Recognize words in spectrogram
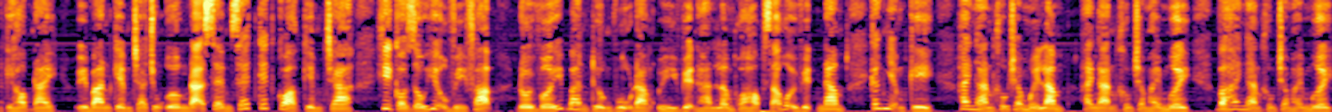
kỳ họp này, Ủy ban Kiểm tra Trung ương đã xem xét kết quả kiểm tra khi có dấu hiệu vi phạm đối với Ban Thường vụ Đảng ủy Viện Hàn Lâm Khoa học Xã hội Việt Nam các nhiệm kỳ 2015, 2020 và 2020,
